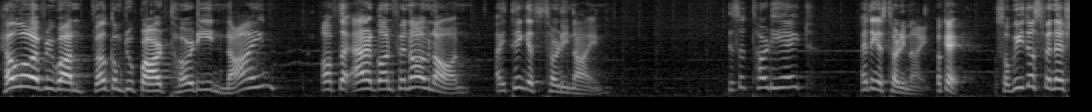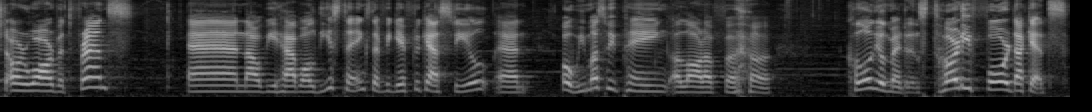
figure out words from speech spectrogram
Hello everyone, welcome to part 39 of the Aragon phenomenon. I think it's 39. Is it 38? I think it's 39. Okay, so we just finished our war with France and now we have all these things that we gave to Castile and oh, we must be paying a lot of uh, colonial maintenance. 34 ducats.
